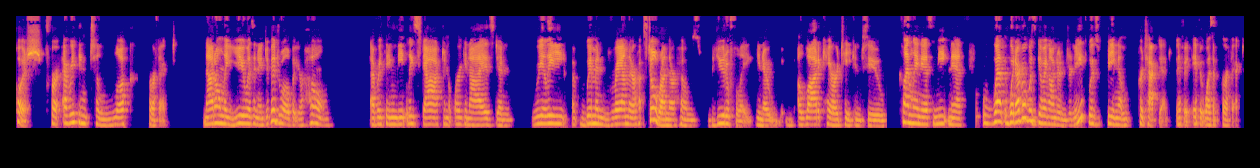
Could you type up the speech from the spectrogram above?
push for everything to look perfect. Not only you as an individual, but your home, everything neatly stacked and organized and really uh, women ran their still run their homes beautifully you know a lot of care taken to cleanliness neatness whatever was going on underneath was being uh, protected if it if it wasn't perfect.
